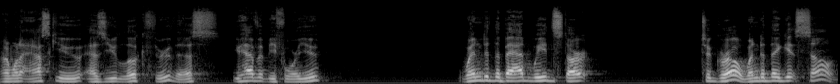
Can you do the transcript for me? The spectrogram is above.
I want to ask you as you look through this, you have it before you. When did the bad weeds start to grow? When did they get sown?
